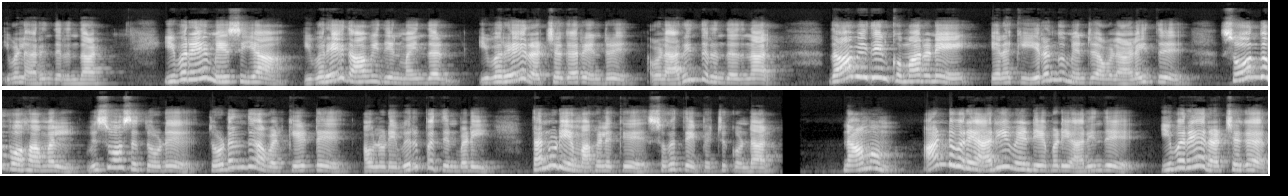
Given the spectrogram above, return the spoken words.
இவள் அறிந்திருந்தாள். இவரே மேசியா இவரே தாவிதின் மைந்தன் இவரே ரட்சகர் என்று அவள் அறிந்திருந்ததினால் தாவீதின் குமாரனே எனக்கு இறங்கும் என்று அவள் அழைத்து சோர்ந்து போகாமல் விசுவாசத்தோடு தொடர்ந்து அவள் கேட்டு அவளுடைய விருப்பத்தின்படி தன்னுடைய மகளுக்கு சுகத்தை பெற்றுக்கொண்டாள். நாமும் ஆண்டவரை அறிய வேண்டியபடி அறிந்து இவரே இரட்சகர்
